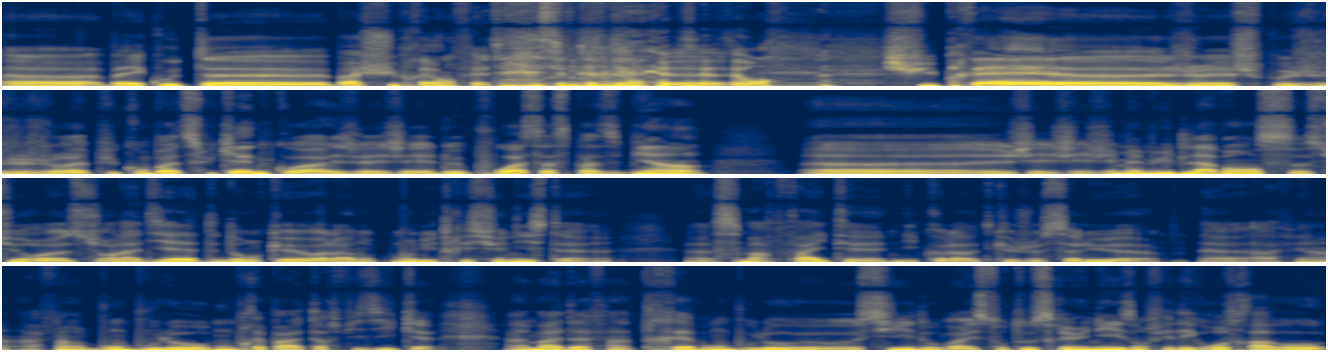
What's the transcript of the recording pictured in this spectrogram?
Euh, bah écoute, euh, bah, je suis prêt en fait. C'est-à-dire que C'est bon? je suis prêt. euh, J'aurais pu combattre ce week-end. quoi. J'ai- j'ai- le poids, ça se passe bien. Euh, J'ai même eu de l'avance sur, euh, sur la diète. Donc euh, voilà, donc mon nutritionniste euh, euh, Smart Fight, euh, Nicolas Haute, que je salue, euh, euh, a, fait un, a fait un bon boulot. Mon préparateur physique, euh, Ahmad, a fait un très bon boulot aussi. Donc voilà, ils sont tous réunis, ils ont fait des gros travaux.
